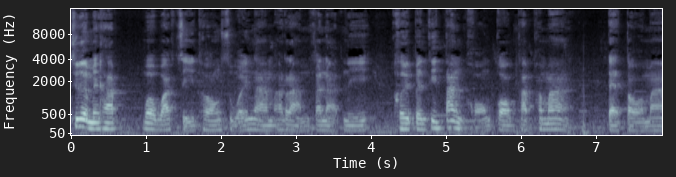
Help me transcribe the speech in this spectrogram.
เชื่อไหมครับ ว่าวัดสีทองสวยงามอารามขนาดนี้ เคยเป็นที่ตั้งของกองทัพพม่า แต่ต่อมา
